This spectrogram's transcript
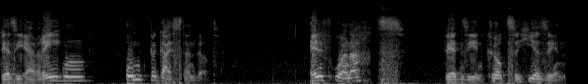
der Sie erregen und begeistern wird. 11 Uhr nachts werden Sie in Kürze hier sehen.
